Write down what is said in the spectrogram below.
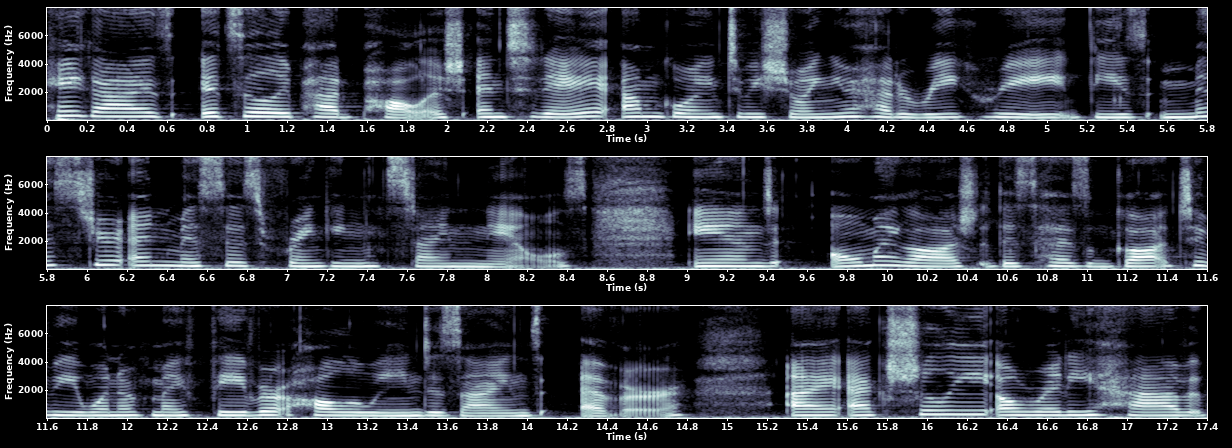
Hey guys, it's Lily Pad Polish, and today I'm going to be showing you how to recreate these Mr. and Mrs. Frankenstein nails. And oh my gosh, this has got to be one of my favorite Halloween designs ever. I actually already have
